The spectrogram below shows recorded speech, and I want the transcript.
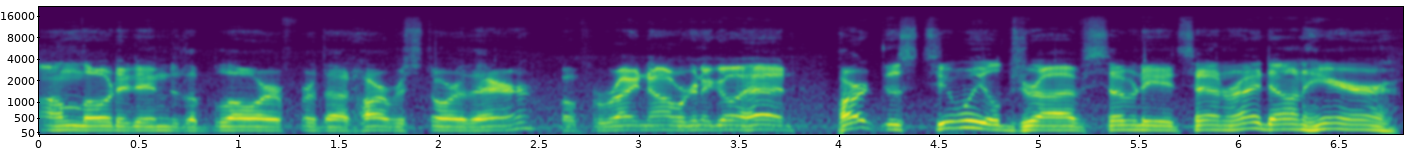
unloaded into the blower for that Harvestore there. But for right now, we're going to go ahead, park this two-wheel drive 7810 right down here.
